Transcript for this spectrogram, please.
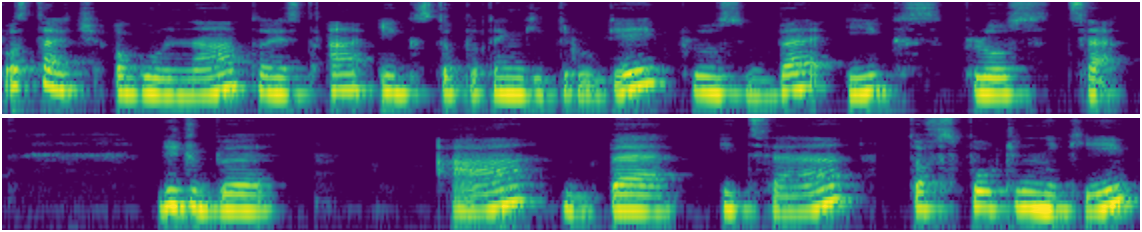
Postać ogólna to jest ax do potęgi drugiej plus bx plus c. Liczby a, b i c to współczynniki.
